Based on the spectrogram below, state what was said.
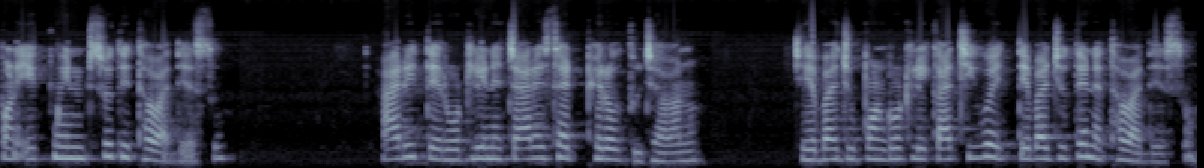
પણ એક મિનિટ સુધી થવા દેશું. આ રીતે રોટલીને ચારે સાઈડ ફેરવતું જવાનું. જે બાજુ પણ રોટલી કાચી હોય તે બાજુ તેને થવા દેશું.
